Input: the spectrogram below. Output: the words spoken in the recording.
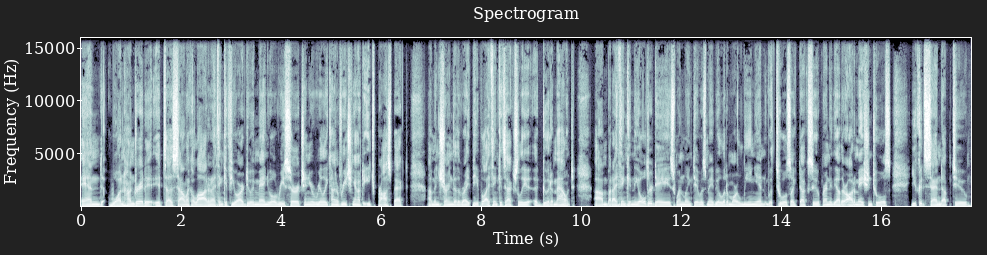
And 100, it, it, does sound like a lot. And I think if you are doing manual research and you're really kind of reaching out to each prospect, um, ensuring they're the right people, I think it's actually a good amount. Um, but I think in the older days when LinkedIn was maybe a little more lenient with tools like Dux-Soup or any of the other automation tools, you could send up to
